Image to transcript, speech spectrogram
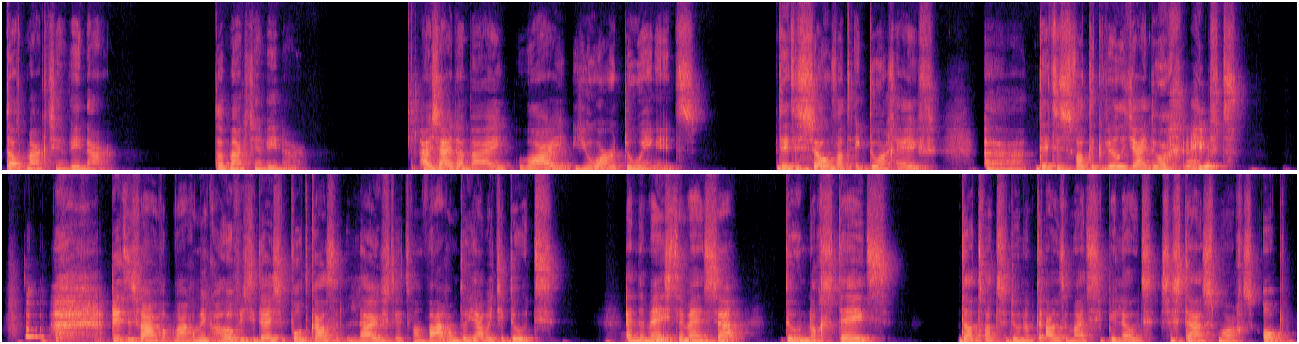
Dat maakt je een winnaar. Dat maakt je een winnaar. Hij zei daarbij: Why you are doing it. Dit is zo wat ik doorgeef. Uh, dit is wat ik wil dat jij doorgeeft. dit is waar, waarom ik hoop dat je deze podcast luistert. Want waarom doe jij wat je doet? En de meeste mensen doen nog steeds dat wat ze doen op de automatische piloot. Ze staan s morgens op,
